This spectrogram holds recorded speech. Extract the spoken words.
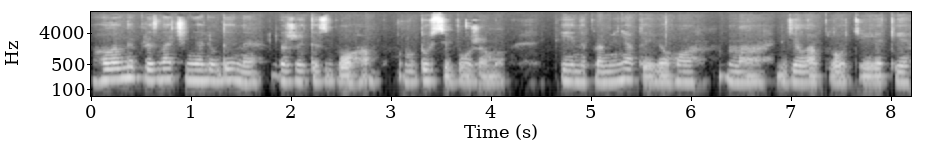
Головне призначення людини жити з Богом в Дусі Божому і не проміняти його на діла плоті, які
